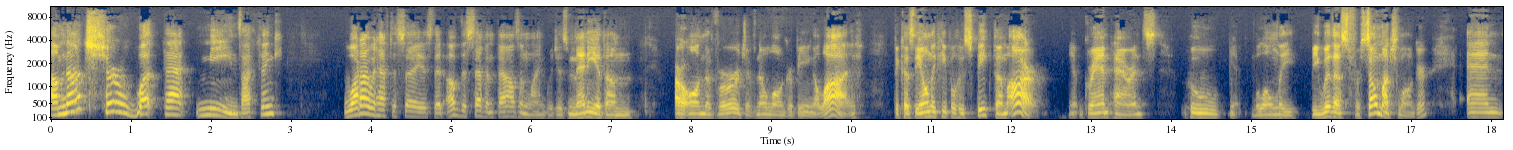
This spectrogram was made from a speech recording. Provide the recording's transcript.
I'm not sure what that means. I think what I would have to say is that of the 7,000 languages, many of them are on the verge of no longer being alive because the only people who speak them are you know, grandparents who you know, will only be with us for so much longer. And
